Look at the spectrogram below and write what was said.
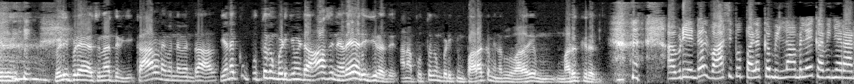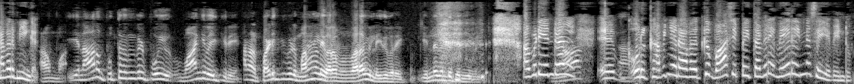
வெளிப்படையாக சொன்னா தெரியும். காரணம் என்னவென்றால் எனக்கும் புத்தகம் படிக்க வேண்டிய ஆசை நிறைய இருக்கிறது. ஆனா புத்தகம் படிக்கும் பழக்கம் எனக்கு வரவே மறுக்கிறது. அப்படி என்றால் வாசிப்பு பழக்கம் இல்லாமலே கவிஞரானவர் நீங்கள். ஆமா. நானும் புத்தகங்கள் போய் வாங்கி வைக்கிறேன். ஆனால் படிக்கக்கூடிய மனநிலை வர வரவில்லை இதுவரைக்கும். என்னவென்று தெரியவில்லை. அப்படி என்றால் ஒரு கவிஞராவதற்கு வாசிப்பை தவிர வேற என்ன செய்ய வேண்டும்?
